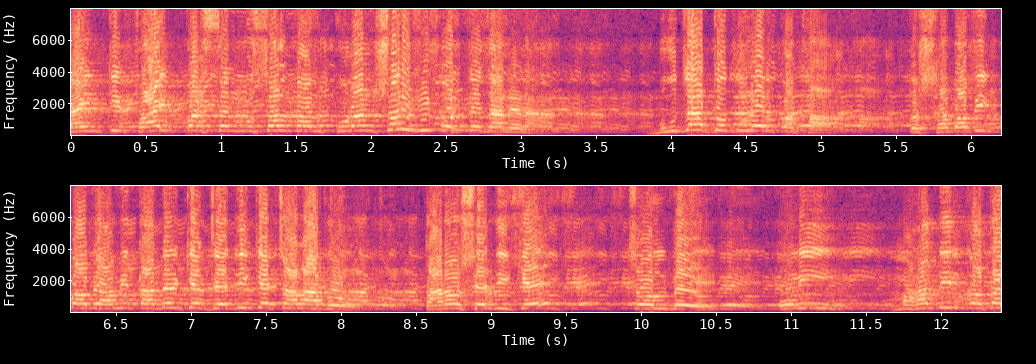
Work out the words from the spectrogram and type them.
নাইনটি ফাইভ পার্সেন্ট মুসলমান কোরআন শরীফই পড়তে জানে না। বুঝা তো দূরের কথা। তো স্বাভাবিকভাবে আমি তাদেরকে যেদিকে চালাবো, তারাও সেদিকে চলবে। উনি মাহাদির কথা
